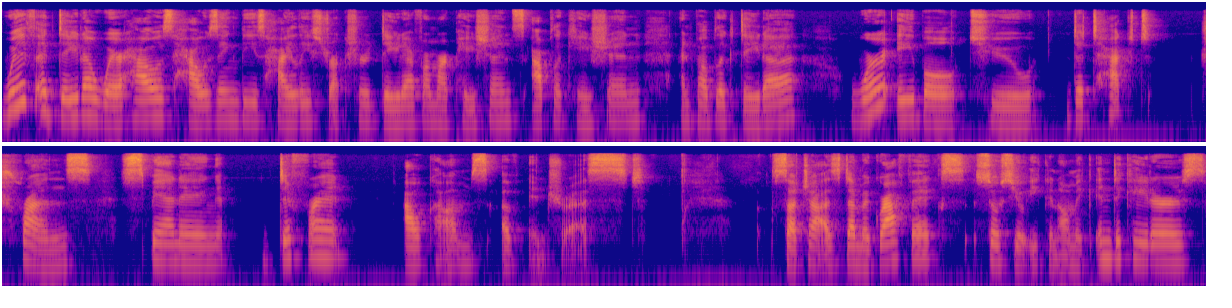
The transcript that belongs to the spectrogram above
With a data warehouse housing these highly structured data from our patients, application, and public data, we're able to detect trends spanning different outcomes of interest, such as demographics, socioeconomic indicators,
